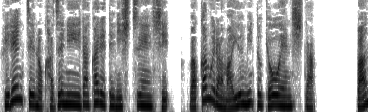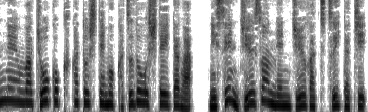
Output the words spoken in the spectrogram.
フィレンツェの風に抱かれてに出演し、若村真由美と共演した。晩年は彫刻家としても活動していたが、2013年10月1日、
